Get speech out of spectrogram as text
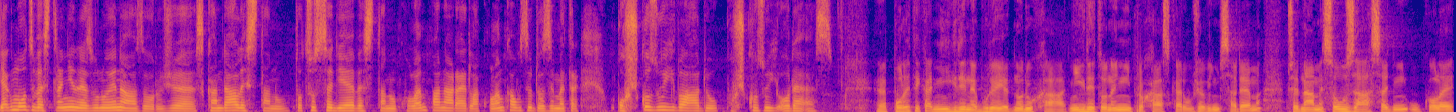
Jak moc ve straně rezonuje názor, že skandály stanu, to, co se děje ve stanu kolem pana Redla, kolem kauzy Dozimetr, poškozují vládu, poškozují ODS? Eh, politika nikdy nebude jednoduchá. Nikdy to není procházka růžovým sadem. Před námi jsou zásadní úkoly,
